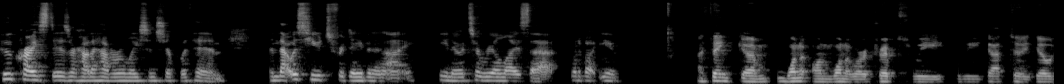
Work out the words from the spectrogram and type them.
who Christ is or how to have a relationship with him. And that was huge for David and I, you know, to realize that. What about you? I think um, one on one of our trips we we got to go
